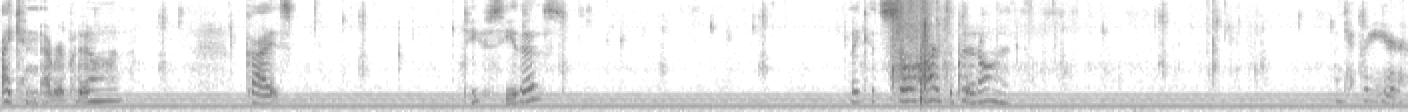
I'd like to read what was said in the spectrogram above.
I can never put it on. Guys, do you see this? Like, it's so hard to put it on. here.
